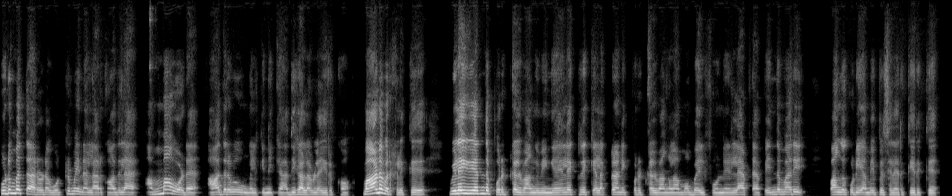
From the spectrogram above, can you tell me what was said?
குடும்பத்தாரோட ஒற்றுமை நல்லா இருக்கும். அதுல அம்மாவோட ஆதரவு உங்களுக்கு இன்னைக்கு அதிக அளவுல இருக்கும். மாணவர்களுக்கு விலை உயர்ந்த பொருட்கள் வாங்குவீங்க. எலக்ட்ரிக் எலக்ட்ரானிக் பொருட்கள் வாங்கலாம். மொபைல் போனு லேப்டாப் இந்த மாதிரி வாங்கக்கூடிய அமைப்பு சிலருக்கு இருக்கு.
